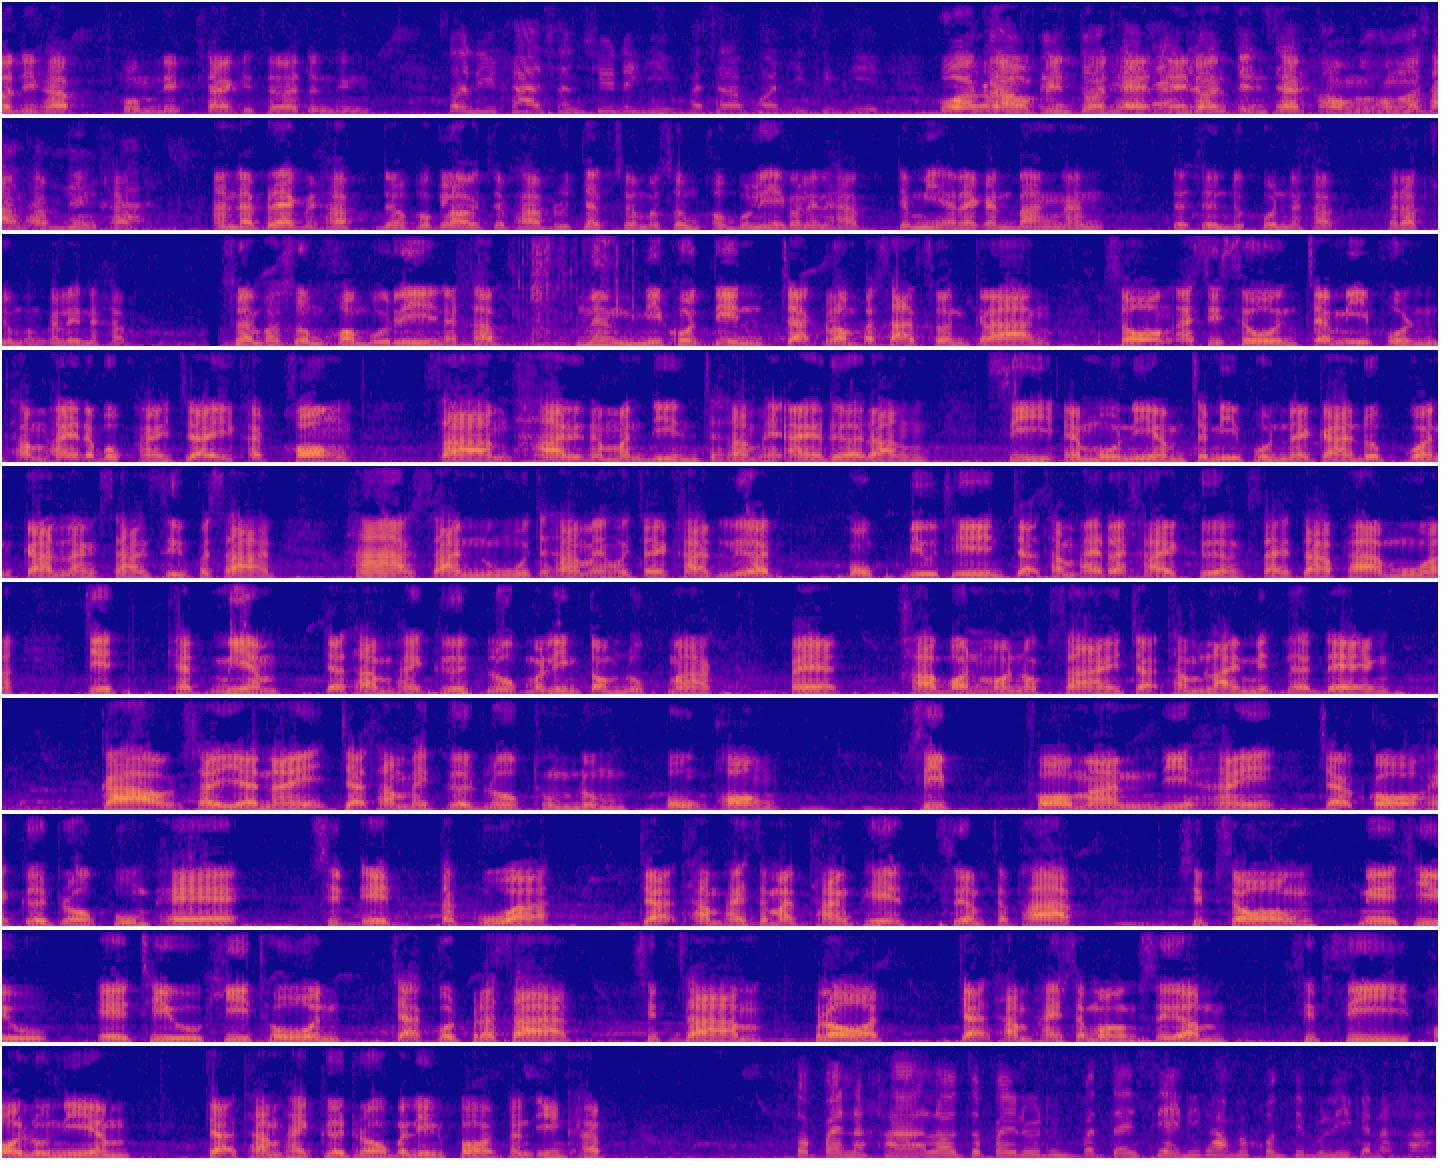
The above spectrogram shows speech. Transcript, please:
วัสดีครับ ผมเด็กชายกฤษราจันทึง สวัสดีค่ะ ฉันชื่อเด็กหญิงพัชรพรอีสิงพีพวกเราเป็นตัวแทนไอดอลเจน Z ของห้องมสามทับหนึ่งครับ อันดับแรกนะครับ เดี๋ยวพวกเราจะพาไปรู้จักส่วนผสมของบุหรี่กันเลยนะครับ จะมีอะไรกันบ้างนั้น เดี๋ยวเชิญทุกคนนะครับ ไปรับชมพร้อมกันเลยนะครับ ส่วนผสมของบุหรี่นะครับ 1. นิโคตินจะกล่อมประสาทส่วนกลาง 2. อะซิโซนจะมีผลทำให้ระบบหายใจขัดข้อง 3. ทาหรือน้ำมันดินจะทำให้ไอเรื้อรัง 4. แอมโมเนียมจะมีผลในการรบกวนการหลั่งสารสื่อประสาท 5. สารหนูจะทำให้หัวใจขาดเลือด 6. บิวเทนจะทำให้ระคายเคืองสายตาพร่ามัว 7. แคดเมียมจะทำให้เกิดโรคมะเร็งต่อมลูกหมาก 8. คาร์บอนมอนอกไซด์จะทำลายเม็ดเลือดแดง 9. ไซยาไนด์จะทำให้เกิดโรคถุงลมโป่งพอง 10. ฟอร์มันดีไฮด์จะก่อให้เกิดโรคภูมิแพ้ 11. ตะกัว จะทำให้สมรรถทางเพศเสื่อมสภาพ 12. เมทิลเอทิลคีโทนจะกดประสาท 13. ปลอดจะทำให้สมองเสื่อม 14. พอโลเนียม จะทำให้เกิดโรคมะเร็งปอดนั่นเองครับ ต่อไปนะคะ เราจะไปรู้ถึงปัจจัยเสี่ยงที่ทำให้คนติดบุหรี่กันนะคะ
